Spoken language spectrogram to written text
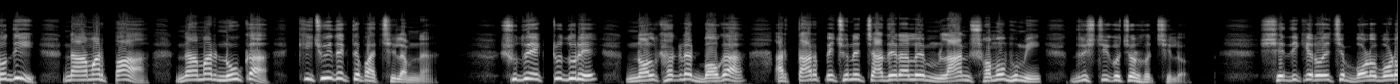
নদী, না আমার পা, না আমার নৌকা কিছুই দেখতে পাচ্ছিলাম না। শুধু একটু দূরে নলখাগড়ার বগা আর তার পেছনে চাঁদের আলোয় ম্লান সমভূমি দৃষ্টিগোচর হচ্ছিল। সেদিকে রয়েছে বড় বড়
